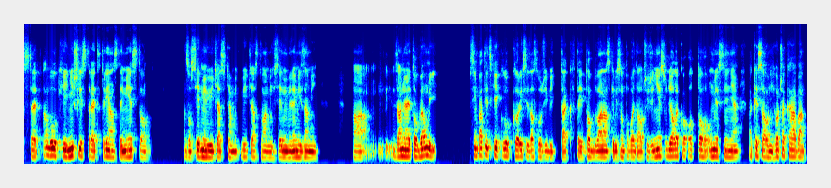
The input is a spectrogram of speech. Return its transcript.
stred tabulky, nižší stred, 13. miesto so 7 víťazstvami, 7 remízami. A za mňa je to veľmi sympatický klub, ktorý si zaslúži byť tak v tej top 12, by som povedal, čiže nie sú ďaleko od toho umiestnenia, aké sa od nich očakáva.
